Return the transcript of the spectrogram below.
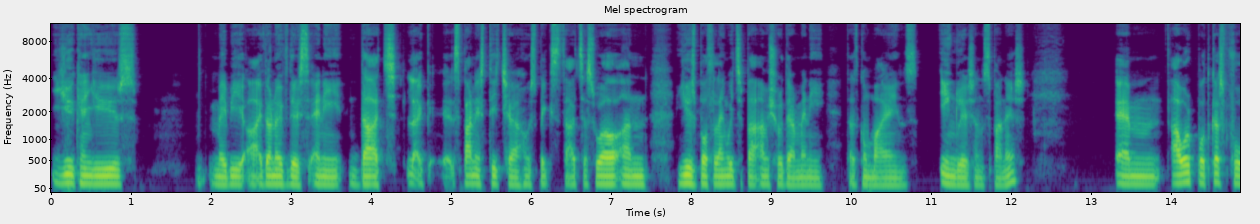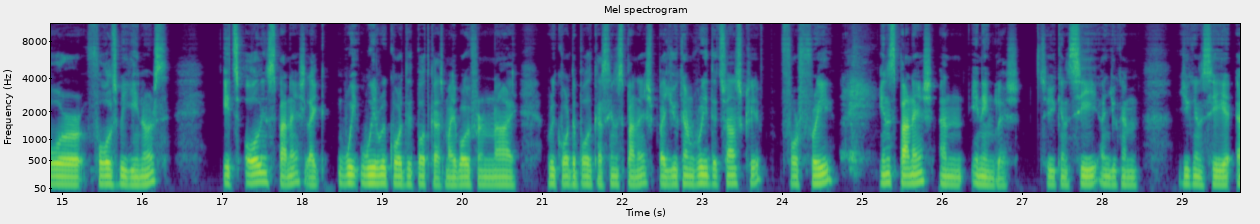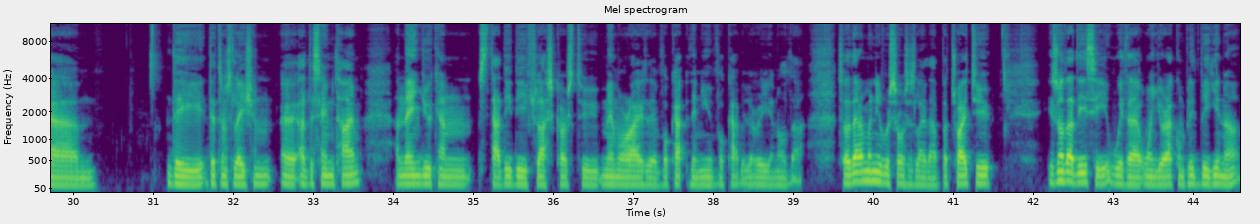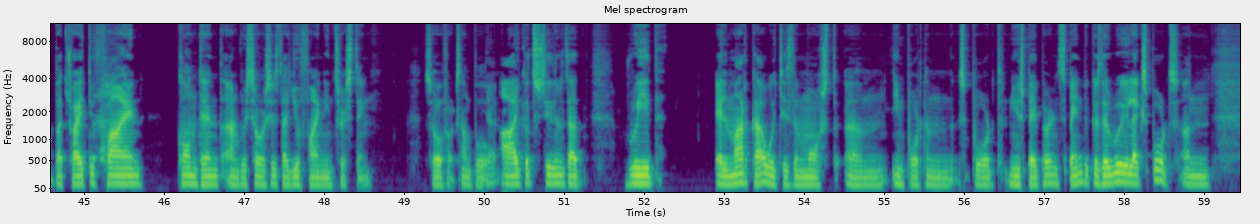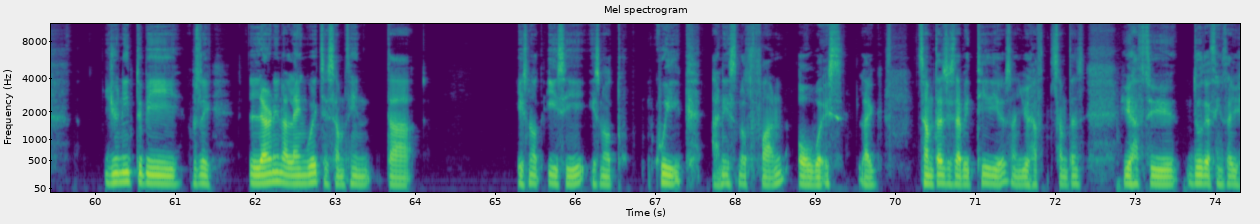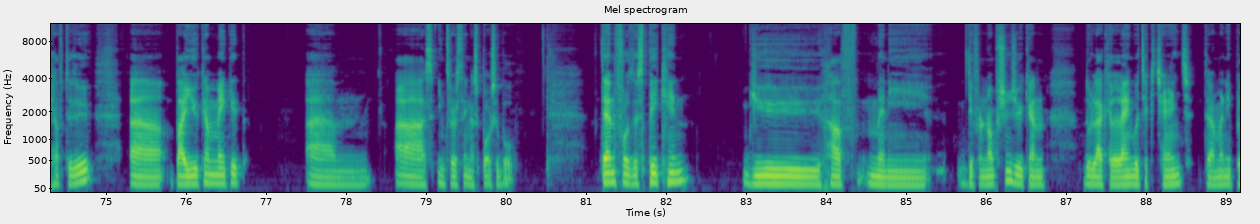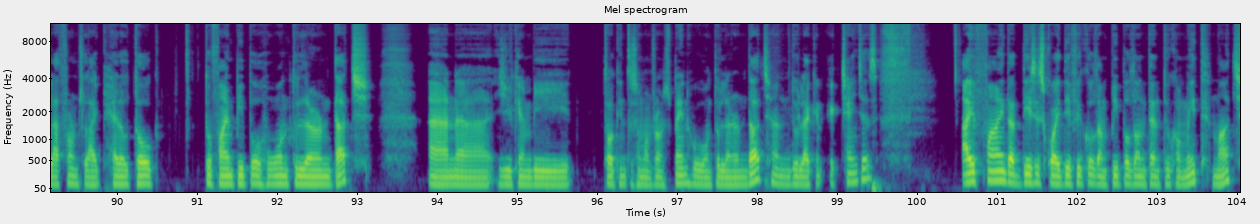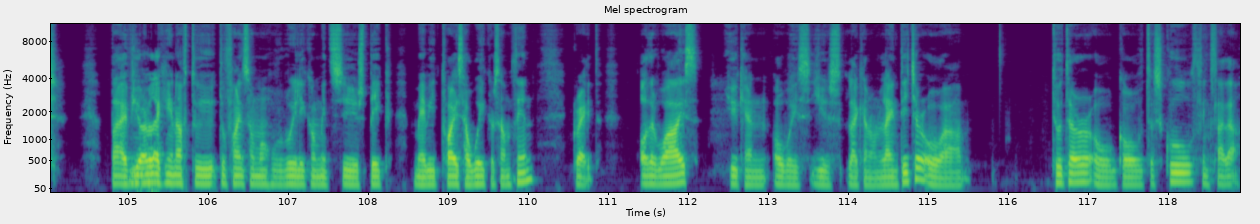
You can use maybe I don't know if there's any Dutch like Spanish teacher who speaks Dutch as well and use both languages, but I'm sure there are many that combines English and Spanish um, our podcast for false beginners it's all in spanish. Like we we record the podcast my boyfriend and i record the podcast in spanish but you can read the transcript for free in spanish and in english. So you can see and you can you can see um, the the translation uh, at the same time. And then you can study the flashcards to memorize the vocab the new vocabulary and all that. So there are many resources like that but try to it's not that easy with a, when you're a complete beginner, but try to find content and resources that you find interesting. So, for example, yeah. I got students that read El Marca, which is the most um, important sport newspaper in Spain, because they really like sports. And you need to be, obviously, learning a language is something that is not easy, is not quick, and it's not fun always. Like, sometimes it's a bit tedious and you have sometimes you have to do the things that you have to do uh, but you can make it um, as interesting as possible. Then for the speaking you have many different options. You can do like a language exchange. There are many platforms like HelloTalk to find people who want to learn dutch and uh, you can be talking to someone from spain who want to learn dutch and do like exchanges I find that this is quite difficult and people don't tend to commit much. But if you're mm. lucky enough to to find someone who really commits to speak maybe twice a week or something, great. Otherwise, you can always use like an online teacher or a tutor or go to school, things like that.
